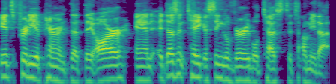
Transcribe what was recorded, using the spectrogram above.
it's pretty apparent that they are, and it doesn't take a single variable test to tell me that.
